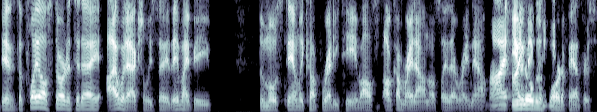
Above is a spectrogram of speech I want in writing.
If the playoffs started today, I would actually say they might be the most Stanley Cup ready team. I'll I'll come right out and I'll say that right now. I, I Even think over the they- Florida Panthers.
